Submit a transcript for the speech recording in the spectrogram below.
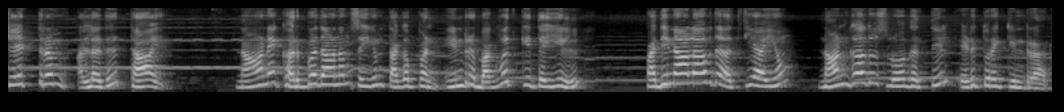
க்ஷேத்திரம் அல்லது தாய். நானே கர்ப்பதானம் செய்யும் தகப்பன் என்று பகவத்கீதையில் பதினாலாவது அத்தியாயம் நான்காவது ஸ்லோகத்தில் எடுத்துரைக்கின்றார்.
